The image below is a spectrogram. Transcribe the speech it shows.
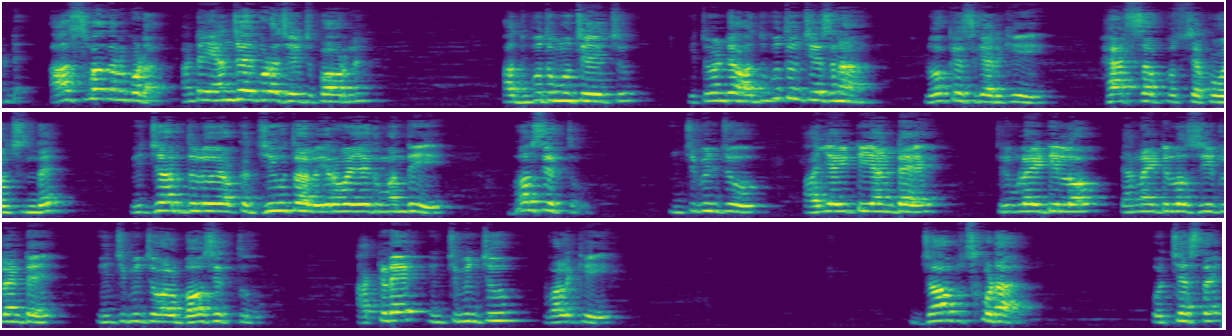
అంటే ఆస్వాదన కూడా అంటే ఎంజాయ్ కూడా చేయొచ్చు పవర్ని అద్భుతము చేయొచ్చు. ఇటువంటి అద్భుతం చేసిన లోకేష్ గారికి హ్యాట్సాప్ చెప్పవలసిందే. విద్యార్థుల యొక్క జీవితాలు ఇరవై ఐదు మంది భవిష్యత్తు. ఇంచుమించు ఐఐటి అంటే త్రిబుల్ ఐటీలో ఎన్ఐటీలో సీట్లు అంటే ఇంచుమించు వాళ్ళ భవిష్యత్తు. అక్కడే ఇంచుమించు వాళ్ళకి జాబ్స్ కూడా వచ్చేస్తాయి.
